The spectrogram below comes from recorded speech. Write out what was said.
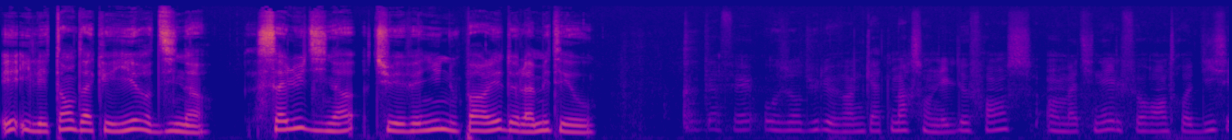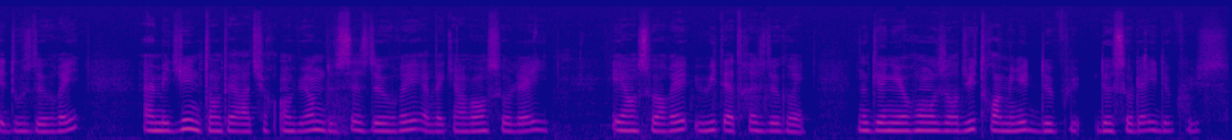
et il est temps d'accueillir Dina. Salut Dina, tu es venue nous parler de la météo. Tout à fait. Aujourd'hui, le 24 mars en Ile-de-France, en matinée, il fera entre 10 et 12 degrés. À midi, une température ambiante de 16 degrés avec un grand soleil. Et en soirée, 8 à 13 degrés. Nous gagnerons aujourd'hui 3 minutes de, plus, de soleil de plus.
